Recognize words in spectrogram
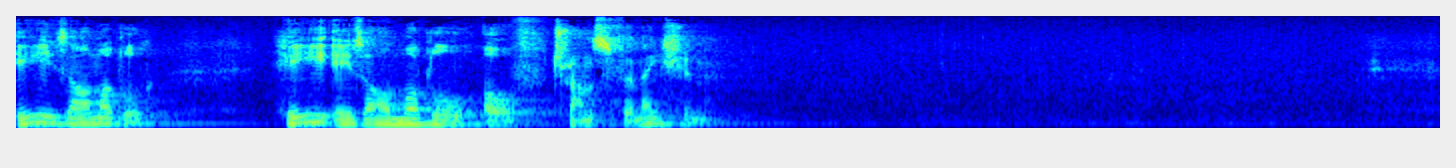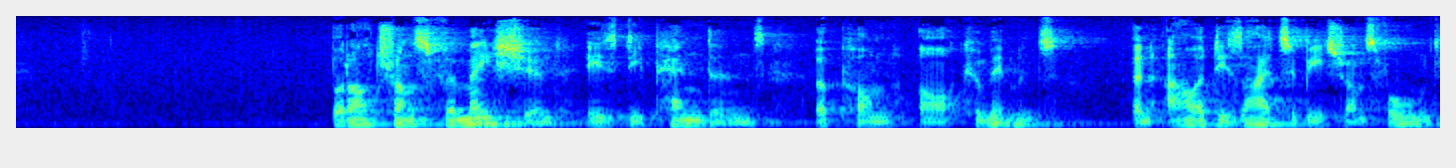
He is our model. He is our model of transformation. But our transformation is dependent upon our commitment and our desire to be transformed.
